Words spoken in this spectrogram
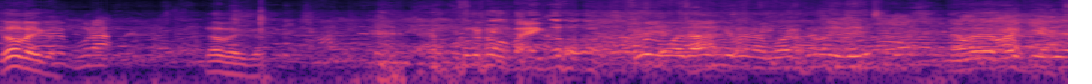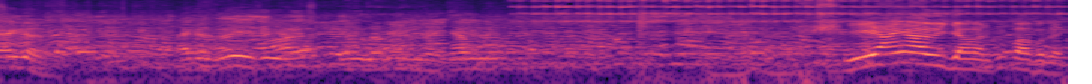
જો ભાઈ ગો. જો ભાઈ ગો. ફૂલ મોજ આવી ગયો મોજ કરી દીધી એ અહીંયા આવી ગયા અમારે પીપા પગડ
